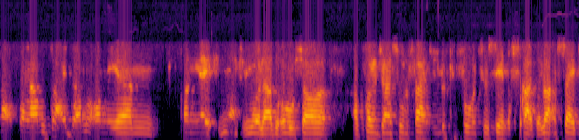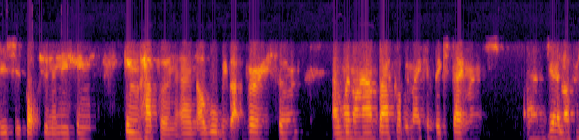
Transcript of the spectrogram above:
like I say, I'm gutted I'm not on the um, on the 8th of March at Royal but also I apologise to all the fans who are looking forward to seeing the fight. But like I say, this is boxing and these things do happen, and I will be back very soon. And when I am back, I'll be making big statements. And yeah, like I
